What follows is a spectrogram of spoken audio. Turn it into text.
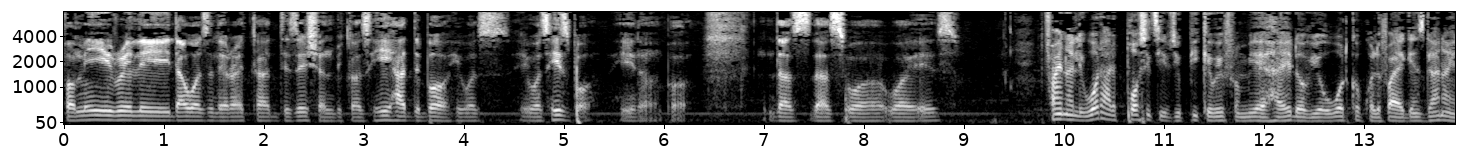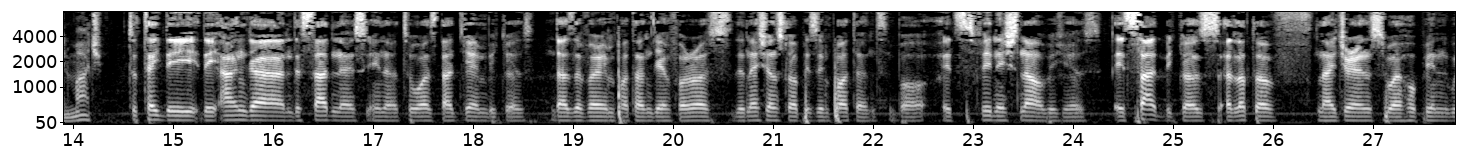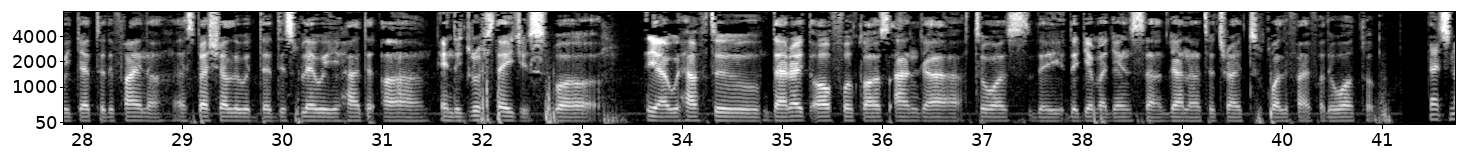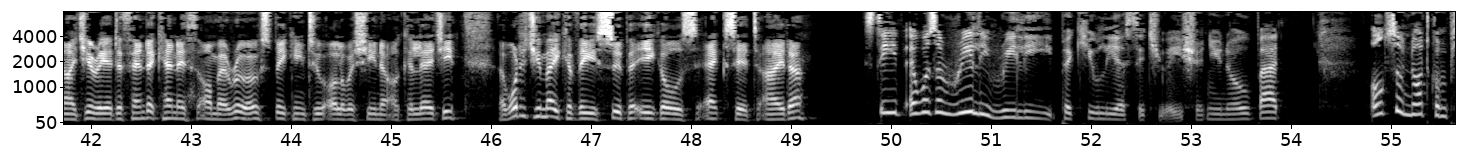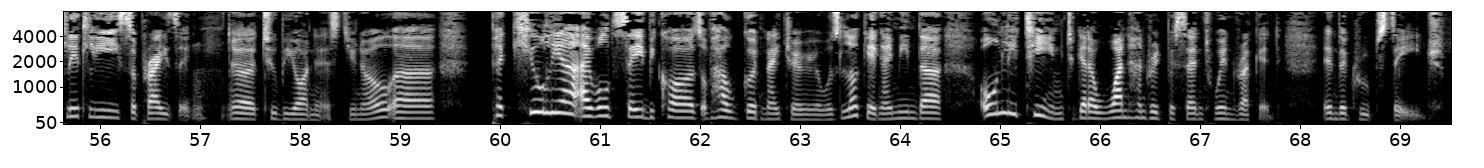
for me, really, that wasn't the right decision because he had the ball. He was, it was his ball, you know, but that's, that's what, what it is. Finally, what are the positives you pick away from here ahead of your World Cup qualifier against Ghana in March? To take the, the anger and the sadness, you know, towards that game because that's a very important game for us. The Nations Cup is important, but it's finished now because it's sad because a lot of Nigerians were hoping we get to the final, especially with the display we had uh, in the group stages. But yeah, we have to direct all focus uh, towards the, the game against uh, Ghana to try to qualify for the World Cup. That's Nigeria defender Kenneth Omeruo speaking to Oluwashina Okeleji. Uh, what did you make of the Super Eagles exit, Ida? Steve, it was a really, really peculiar situation, you know, but also not completely surprising, uh, to be honest, you know. Uh, peculiar, I will say, because of how good Nigeria was looking. I mean, the only team to get a 100% win record in the group stage.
